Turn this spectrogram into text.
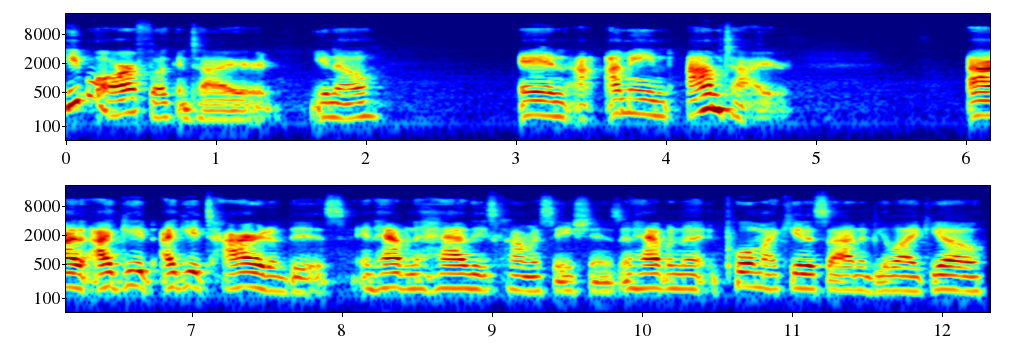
People are fucking tired, you know? And I, I mean, I'm tired. I, I get I get tired of this and having to have these conversations and having to pull my kid aside and be like, yo,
